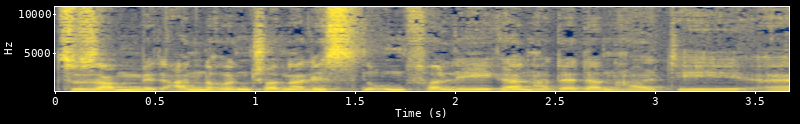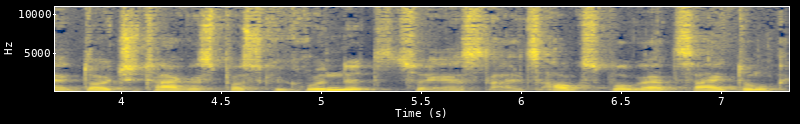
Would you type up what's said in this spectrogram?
zusammen mit anderen Journalisten und Verlegern hat er dann halt die äh, Deutsche Tagespost gegründet, zuerst als Augsburger Zeitung.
